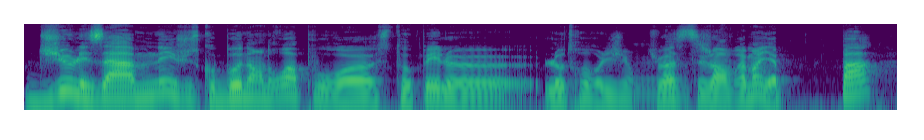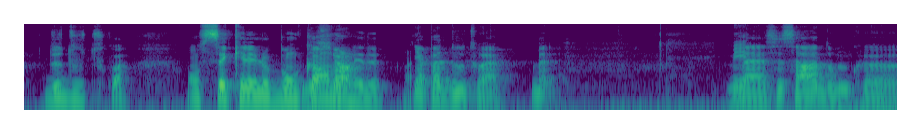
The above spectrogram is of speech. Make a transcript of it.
Dieu les a amenés jusqu'au bon endroit pour euh, stopper le l'autre religion. Tu vois, c'est genre vraiment, il n'y a pas de doute quoi. On sait quel est le bon camp dans les deux. Il n'y a pas de doute, ouais. Bah, Mais- bah, c'est ça, donc. euh,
